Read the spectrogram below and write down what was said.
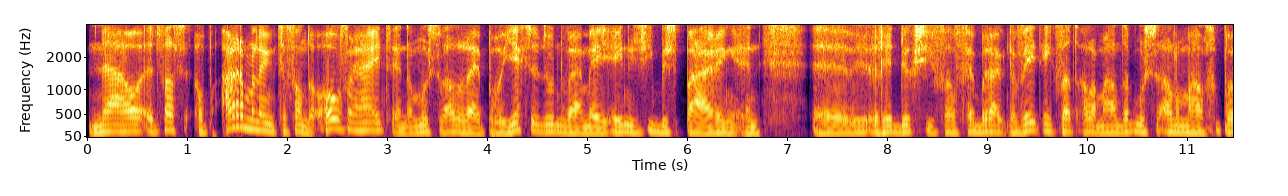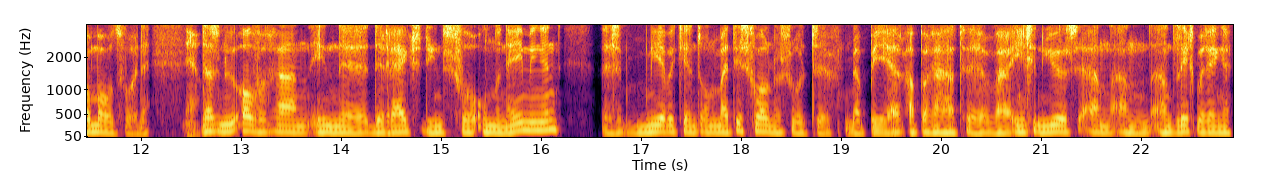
Nou, het was op armlengte van de overheid. En dan moesten we allerlei projecten doen... waarmee energiebesparing en uh, reductie van verbruik... dan weet ik wat allemaal, dat moest allemaal gepromoot worden. Ja. Dat is nu overgegaan in uh, de Rijksdienst voor Ondernemingen. Dat is meer bekend onder, maar het is gewoon een soort uh, PR-apparaat uh, waar ingenieurs aan, aan, aan het licht brengen.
